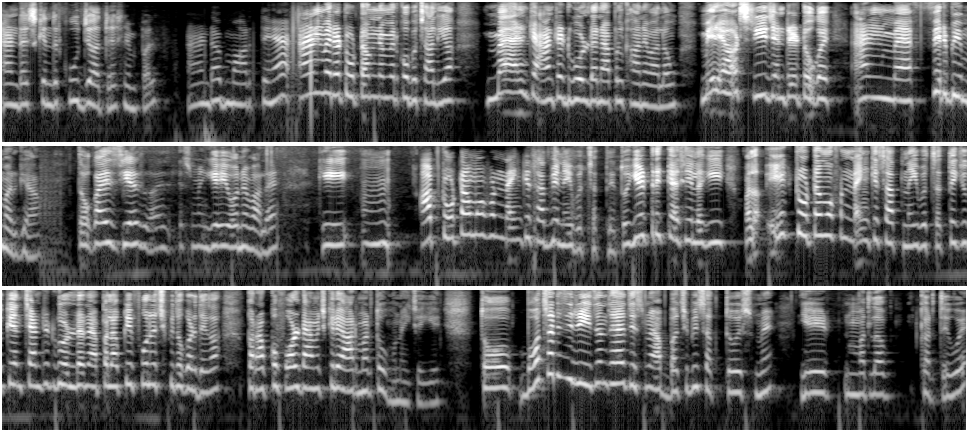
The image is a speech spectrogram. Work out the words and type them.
एंड इसके अंदर कूद जाते हैं सिंपल एंड अब मारते हैं। एंड मेरा टोटम ने मेरे को बचा लिया। मैं एनचेंटेड गोल्डन एप्पल खाने वाला हूँ। मेरे हर्ट्स रीजनरेट हो गए। एंड मैं फिर भी मर गया। तो गाइज़ ये गाइज़ इसमें यही होने वाला है कि आप टोटम ऑफ़ नाइन के साथ भी नहीं बच सकते। तो ये ट्रिक कैसी लगी? मतलब एक टोटम ऑफ़ नाइन के साथ नहीं बच सकते, क्योंकि एनचेंटेड गोल्डन एप्पल आपकी फुल एचपी तो कर देगा, पर आपको फॉल डैमेज के लिए आर्मर तो होना ही चाहिए। तो बहुत सारी रीजन है जिसमें आप बच भी सकते हो इसमें। ये मतलब करते हुए।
